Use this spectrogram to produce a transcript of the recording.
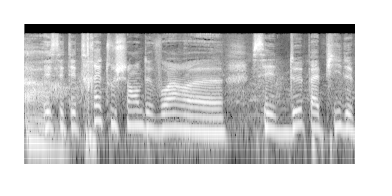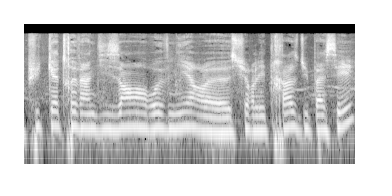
Ah. Et c'était très touchant de voir euh, ces deux papis de plus de 90 ans revenir euh, sur les traces du passé.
